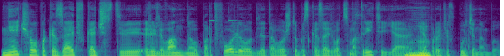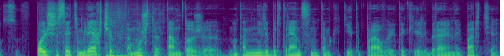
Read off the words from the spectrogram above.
нечего показать в качестве релевантного портфолио для того, чтобы сказать, вот смотрите, я, угу. я против Путина был. В Польше с этим легче, потому что там тоже, ну там не либертарианцы, но там какие-то правые такие либеральные партии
